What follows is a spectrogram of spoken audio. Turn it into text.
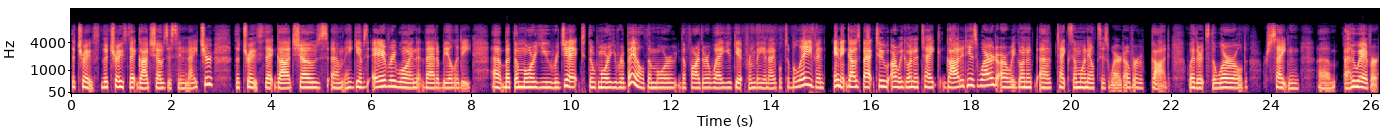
the truth, the truth that God shows us in nature, the truth that God shows, um, He gives everyone that ability. Uh, but the more you reject, the more you rebel, the more, the farther away you get from being able to believe. And, and it goes back to are we going to take God at His word or are we going to uh, take someone else's word over God, whether it's the world or Satan, um, whoever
